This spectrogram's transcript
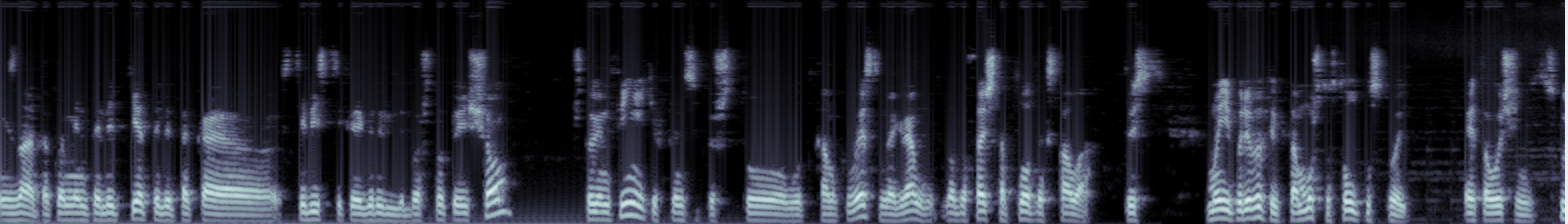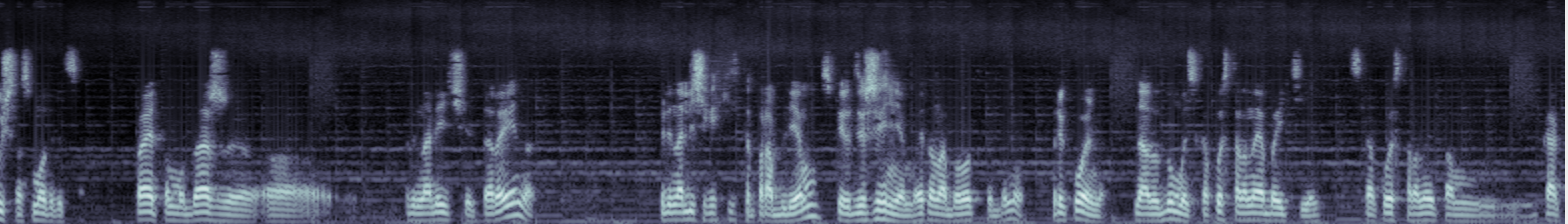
не знаю, такой менталитет или такая стилистика игры, либо что-то еще, что Infinity, в принципе, что вот Conquest мы играем на достаточно плотных столах. То есть мы не привыкли к тому, что стол пустой. Это очень скучно смотрится. Поэтому даже э, при наличии террейна, при наличии каких-то проблем с передвижением, это наоборот как бы, ну, прикольно. Надо думать, с какой стороны обойти, с какой стороны там, как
